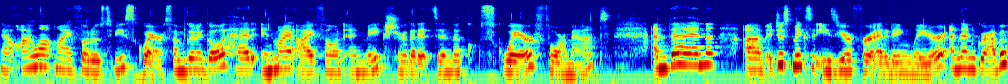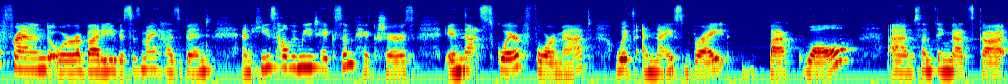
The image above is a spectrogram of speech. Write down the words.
Now I want my photos to be square, so I'm going to go ahead in my iPhone and make sure that it's in the square format. And then um, it just makes it easier for editing later. And then grab a friend or a buddy, this is my husband, and he's helping me take some pictures in that square format with a nice bright back wall, um, something that's got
